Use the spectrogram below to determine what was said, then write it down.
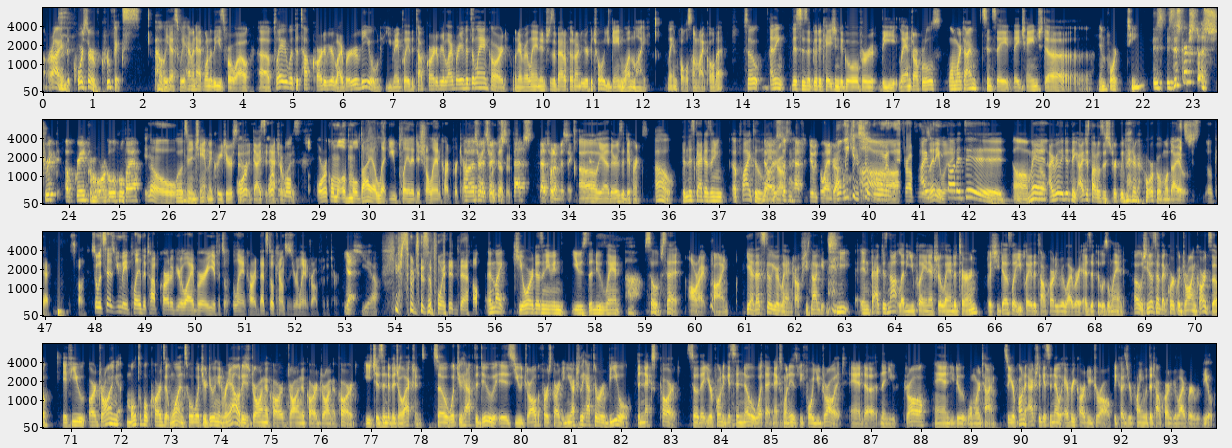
All right, the Courser of Kruphix. Oh, yes, we haven't had one of these for a while. Uh, play with the top card of your library revealed. You may play the top card of your library if it's a land card. Whenever a land enters the battlefield under your control, you gain one life. Landfall, some might call that. So, I think this is a good occasion to go over the land drop rules one more time since they, they changed uh, M14. Is is this card just a strict upgrade from Oracle of Mul Daya? No. Well, it's an enchantment creature, so Or- it dies to or natural Mold- Oracle of Mul Daya let you play an additional land card per turn. Oh, that's right. That's right. This, that's that's what I'm missing. Oh, yeah, there is a difference. Oh, then this guy doesn't even apply to the No, land drop. No, this doesn't have to do with the land drop. but we can still go over Aw, ah, land drop rules I really anyway. thought it did. Oh man, No. I really did think. I just thought it was a strictly better Oracle Mul Daya. It's just okay. It's fine. So it says you may play the top card of your library if it's a land card. That still counts as your land drop for the turn. Yes. Yeah, You're so disappointed now. and like Kiora doesn't even use the new land. Oh, I'm so upset. All right, fine. Yeah, that's still your land drop. She's not. Get, she, in fact, is not letting you play an extra land a turn, but she does let you play the top card of your library as if it was a land. Oh, she does have that quirk with drawing cards though. If you are drawing multiple cards at once, well, what you're doing in reality is drawing a card, drawing a card, drawing a card, each as individual actions. So, what you have to do is you draw the first card and you actually have to reveal the next card so that your opponent gets to know what that next one is before you draw it. And uh, then you draw and you do it one more time. So, your opponent actually gets to know every card you draw because you're playing with the top card of your library revealed.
